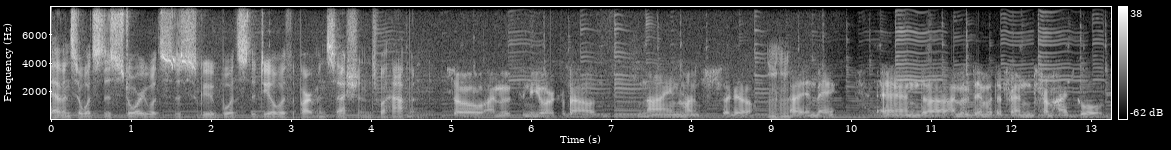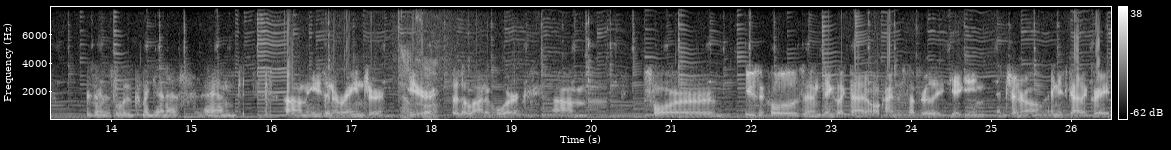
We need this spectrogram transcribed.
Evan, so what's the story? What's the scoop? What's the deal with apartment sessions? What happened? So I moved to New York about nine months ago Mhm. uh, in May, and uh, I moved in with a friend from high school. His name is Luke McGinnis, and um, he's an arranger Oh, here. Does a lot of work um, for musicals and things like that, all kinds of stuff, really gigging in general. And he's got a great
